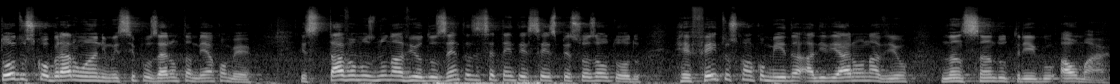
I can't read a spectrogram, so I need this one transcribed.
Todos cobraram ânimo e se puseram também a comer. Estávamos no navio 276 pessoas ao todo. Refeitos com a comida, aliviaram o navio, lançando o trigo ao mar.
